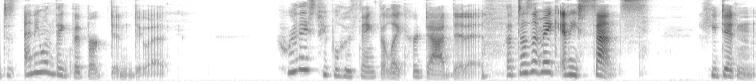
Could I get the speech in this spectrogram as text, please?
does anyone think that Burke didn't do it? Who are these people who think that like her dad did it? That doesn't make any sense. He didn't.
